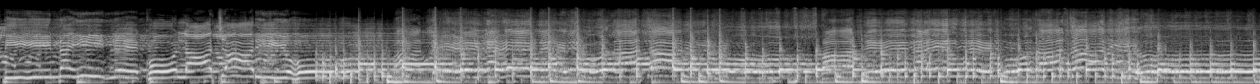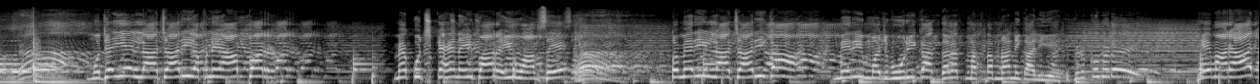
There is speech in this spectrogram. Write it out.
भाती नहीं हो। रहे देखो लाचारी हो। हो। मुझे ये लाचारी अपने आप पर मैं कुछ कह नहीं पा रही हूँ आपसे। तो मेरी लाचारी का मेरी मजबूरी का गलत मतलब ना निकालिए। बिल्कुल बड़े हे महाराज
